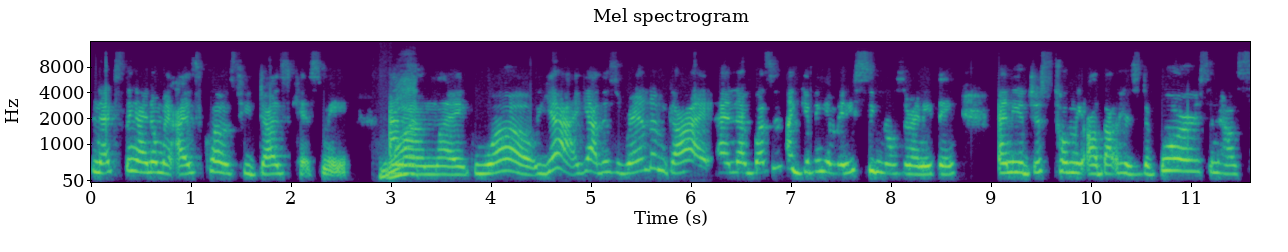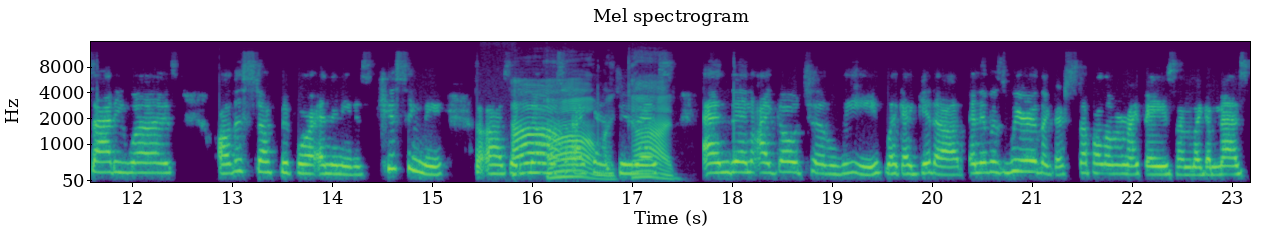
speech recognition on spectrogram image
next thing I know, my eyes closed. He does kiss me. And I'm like, whoa, yeah, yeah, this random guy. And I wasn't like giving him any signals or anything. And he had just told me all about his divorce and how sad he was, all this stuff before. And then he was kissing me. So I was like, no, I Oh can't do this. And then I go to leave, like I get up, and it was weird. Like there's stuff all over my face. I'm like a mess.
